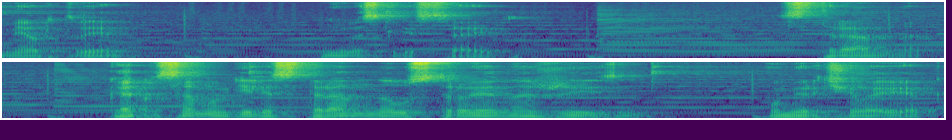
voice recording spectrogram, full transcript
Мертвые не воскресают. Странно. Как в самом деле странно устроена жизнь. Умер человек,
